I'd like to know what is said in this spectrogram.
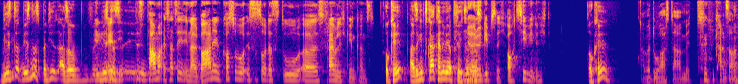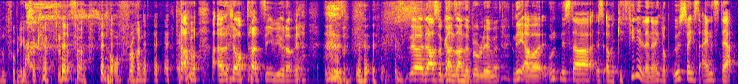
Wie ist, das, wie ist das bei dir? Also, wie In, ist das, äh, das Tama- tatsächlich in Albanien, Kosovo ist es so, dass du äh, freiwillig gehen kannst. okay, also gibt's gar keine Wehrpflicht, Nö, nö, was? gibt's nicht. Auch Zivi nicht. Okay. Aber du hast da mit ganz anderen Problemen zu kämpfen. Also, no front. Aber, also, ob da Zivi oder wer. ja, da hast du ganz andere Probleme. Nee, aber unten ist da, aber es gibt viele Länder. Ich glaube, Österreich ist eines der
